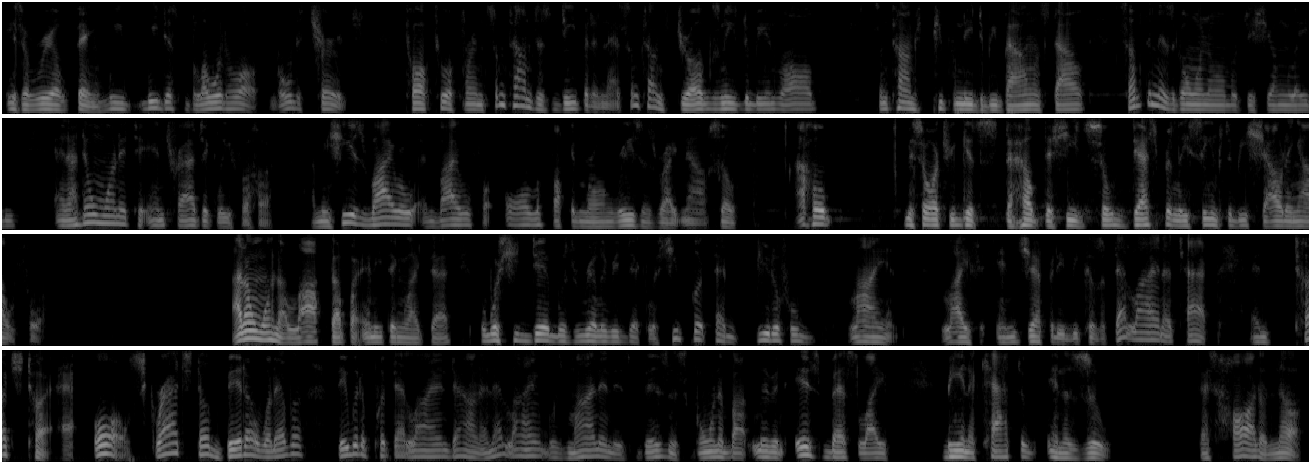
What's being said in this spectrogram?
is a real thing. We we just blow it off. Go to church, talk to a friend. Sometimes it's deeper than that. Sometimes drugs need to be involved. Sometimes people need to be balanced out. Something is going on with this young lady, and I don't want it to end tragically for her. I mean, she is viral and viral for all the fucking wrong reasons right now. So I hope Miss Autry gets the help that she so desperately seems to be shouting out for. I don't want her locked up or anything like that. But what she did was really ridiculous. She put that beautiful lion life in jeopardy because if that lion attacked and touched her at all, scratched her, bit her, whatever, they would have put that lion down. And that lion was minding his business, going about living his best life, being a captive in a zoo. That's hard enough.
